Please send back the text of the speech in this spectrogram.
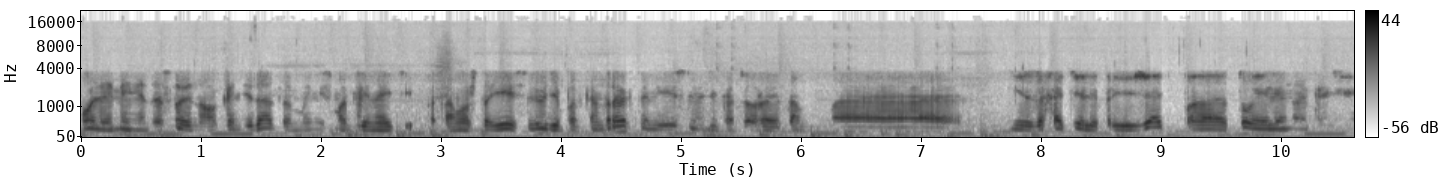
более-менее достойного кандидата мы не смогли найти. Потому что есть люди под контрактами, есть люди, которые там а, не захотели приезжать по той или иной причине.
